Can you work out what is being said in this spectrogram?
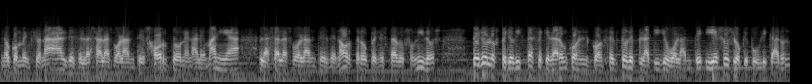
no convencional, desde las alas volantes Horton en Alemania las alas volantes de Northrop en Estados Unidos, pero los periodistas se quedaron con el concepto de platillo volante y eso es lo que publicaron.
